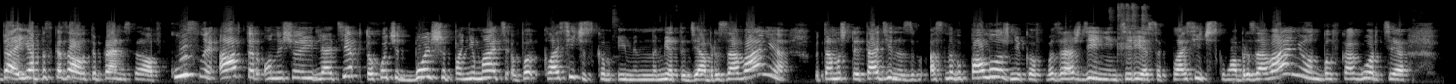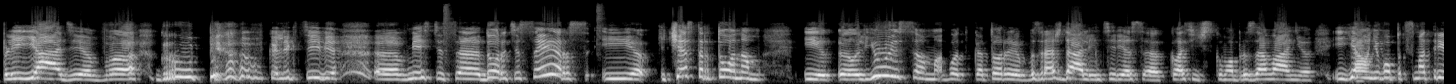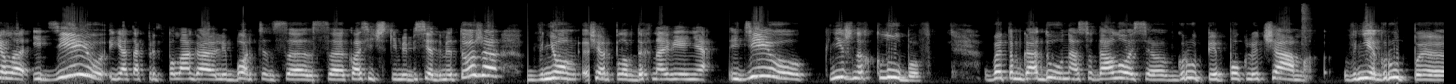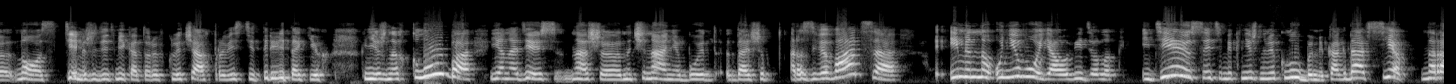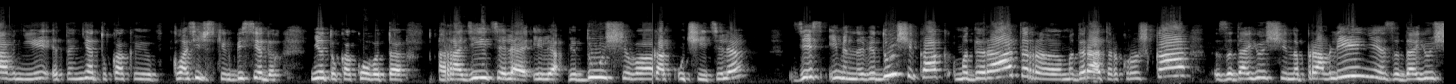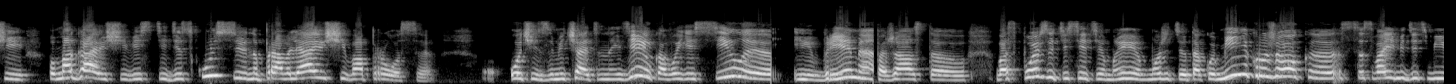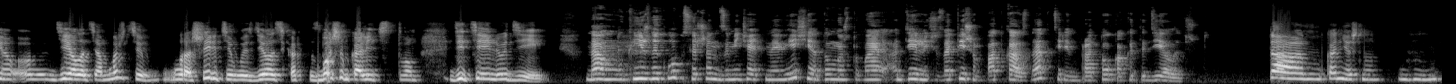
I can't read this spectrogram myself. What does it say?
Да, я бы сказала, ты правильно сказала, вкусный автор, он еще и для тех, кто хочет больше понимать в классическом именно методе образования, потому что это один из основоположников возрождения интереса к классическому образованию. Он был в когорте Плеяде, в группе, в коллективе э, вместе с Дороти Сейерс и Честертоном и э, Льюисом, вот, которые возрождали интерес э, к классическому образованию. И я у него подсмотрела идею, я так предполагаю, Ли Бортинс с, классическими беседами тоже в нем черпала вдохновение, идею книжных клубов. В этом году у нас удалось э, в группе по ключам вне группы, но с теми же детьми, которые в ключах, провести три таких книжных клуба. Я надеюсь, наше начинание будет дальше развиваться. Именно у него я увидела идею с этими книжными клубами, когда все наравне, это нету, как и в классических беседах, нету какого-то родителя или ведущего, как учителя, Здесь именно ведущий как модератор, э, модератор кружка, задающий направление, задающий, помогающий вести дискуссию, направляющий вопросы. Очень замечательная идея. У кого есть силы и время, пожалуйста, воспользуйтесь этим и можете такой мини-кружок э, со своими детьми э, делать, а можете ну, расширить его и сделать как-то с большим количеством детей-людей. Да, книжный клуб совершенно замечательная вещь. Я думаю, что мы отдельно еще запишем подкаст, да, Катерин, про то, как это делать. Да, конечно. Угу.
